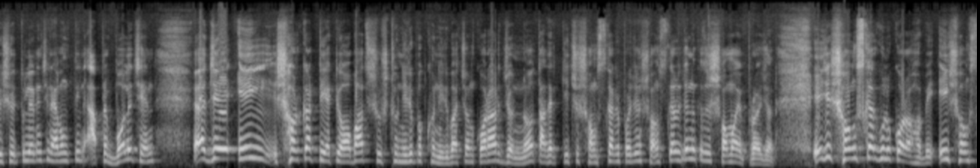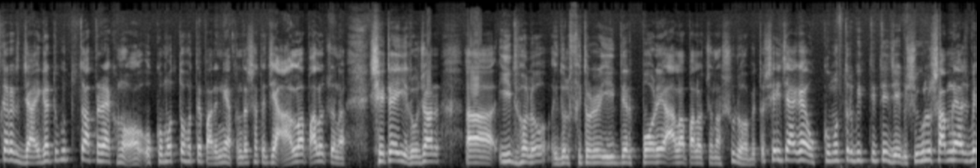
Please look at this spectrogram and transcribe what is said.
বিষয় তুলে এনেছেন এবং তিনি, আপনি বলেছেন যে এই সরকারটি একটি অবাধ, সুষ্ঠু, নিরপেক্ষ নির্বাচন করার জন্য তাদের কিছু সংস্কারের প্রয়োজন। সংস্কারের জন্য কিছু সময় প্রয়োজন। এই যে সংস্কারগুলো করা হবে, এই সংস্কারের জায়গাটুকু তো আপনারা এখনও ঐক্যমত্য হতে পারেনি আপনাদের সাথে যে আলাপ আলোচনা সেটাই রোজার ঈদ হলো, ঈদুল ফিতরের ঈদের পরে আলাপ আলোচনা শুরু হবে। তো সেই জায়গায় ঐক্যমত্যর ভিত্তিতে যে বিষয়গুলো সামনে আসবে,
